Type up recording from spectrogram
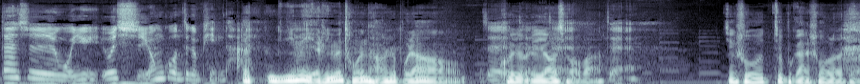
但是我有我使用过这个平台哎，，因为也是因为同仁堂是不让，会有这要求吧？对，静叔就不敢说了是吧？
